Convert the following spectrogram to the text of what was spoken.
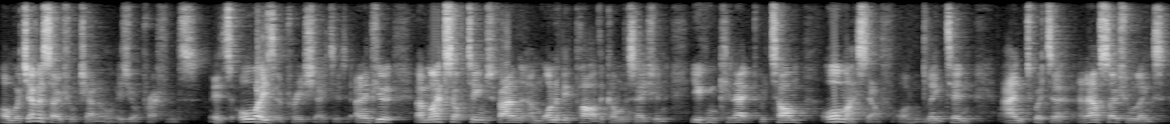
on whichever social channel is your preference. It's always appreciated. And if you're a Microsoft Teams fan and want to be part of the conversation, you can connect with Tom or myself on LinkedIn and Twitter, and our social links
